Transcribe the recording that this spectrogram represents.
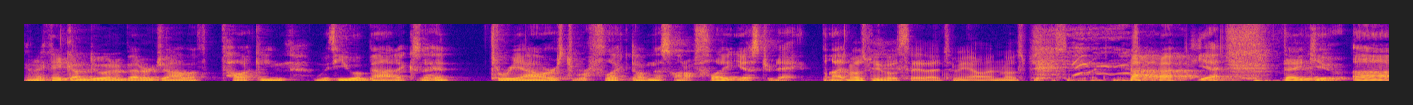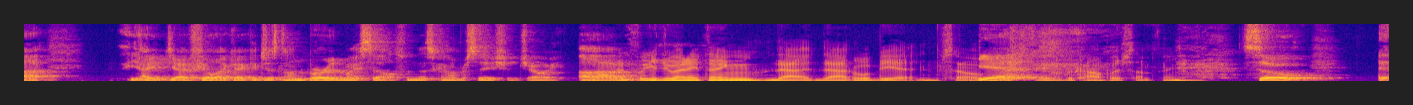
And I think I'm doing a better job of talking with you about it because I had three hours to reflect on this on a flight yesterday. But most people say that to me, Alan. Most people say that to me. yeah, thank you. Uh, I, I, feel like I could just unburden myself in this conversation, Joey. Um, if we could do anything, that that will be it. So yeah, we've accomplished something. So uh,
